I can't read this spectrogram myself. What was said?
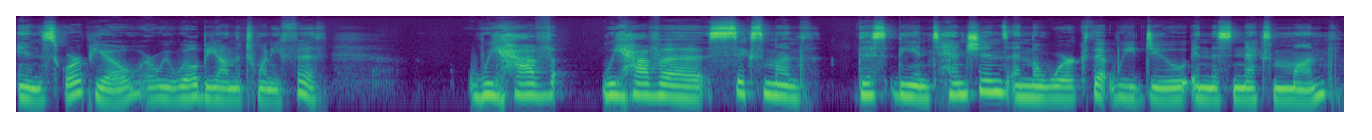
in Scorpio, or we will be on the 25th. We have we have a six month this the intentions and the work that we do in this next month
